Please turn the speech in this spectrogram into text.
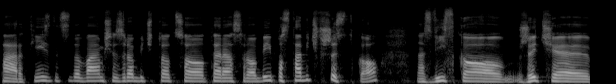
partii zdecydowałem się zrobić to, co teraz robię i postawić wszystko, nazwisko, życie,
